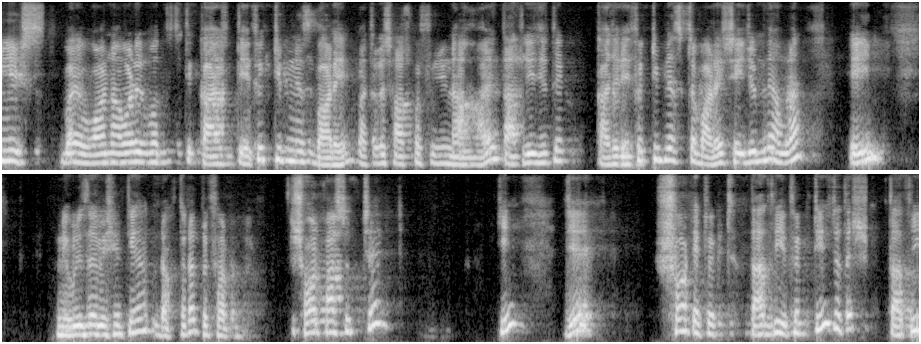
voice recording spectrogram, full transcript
মিনিটস বা ওয়ান আওয়ারের মধ্যে যদি কাজটি এফেক্টিভনেস বাড়ে, বাচ্চাদের শ্বাসকষ্ট যদি না হয় তাড়াতাড়ি যাতে কাজের এফেক্টিভনেসটা বাড়ে, সেই জন্য আমরা এই নেবুলাইজার মেশিনকে ডক্টররা প্রেফার করে। সবার ফার্স্ট হচ্ছে কি? যে শর্ট এফেক্ট তাড়াতাড়ি এফেক্টই যাতে তাড়াতাড়ি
